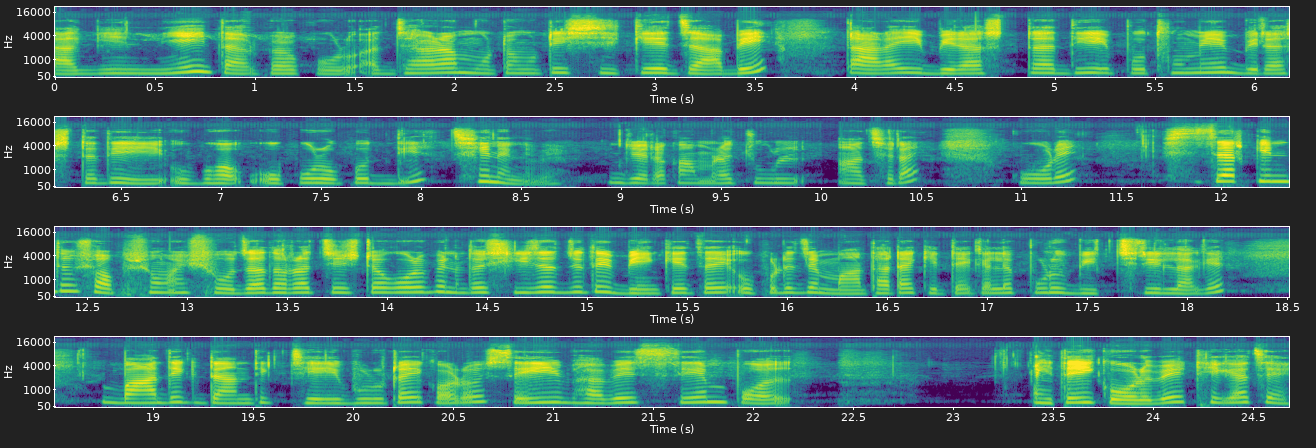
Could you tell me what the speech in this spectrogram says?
লাগিয়ে নিয়েই তারপর করো। আর যারা মোটামুটি শিখে যাবে, তারা এই বিরাজটা দিয়ে, প্রথমে বিরাজটা দিয়ে এই ওপর ওপর দিয়ে ছেনে নেবে। যেরকম আমরা চুল আছড়াই করে সিজার কিন্তু সবসময় সোজা ধরার চেষ্টা করবে না, তো সিজার যদি বেঁকে যায় উপরে যে মাথাটা কেটে গেলে পুরো বিচ্ছিরি লাগে। বাঁ দিক, ডান দিক যেই বুড়োটাই করো, সেইভাবে সেম এতেই করবে, ঠিক আছে?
